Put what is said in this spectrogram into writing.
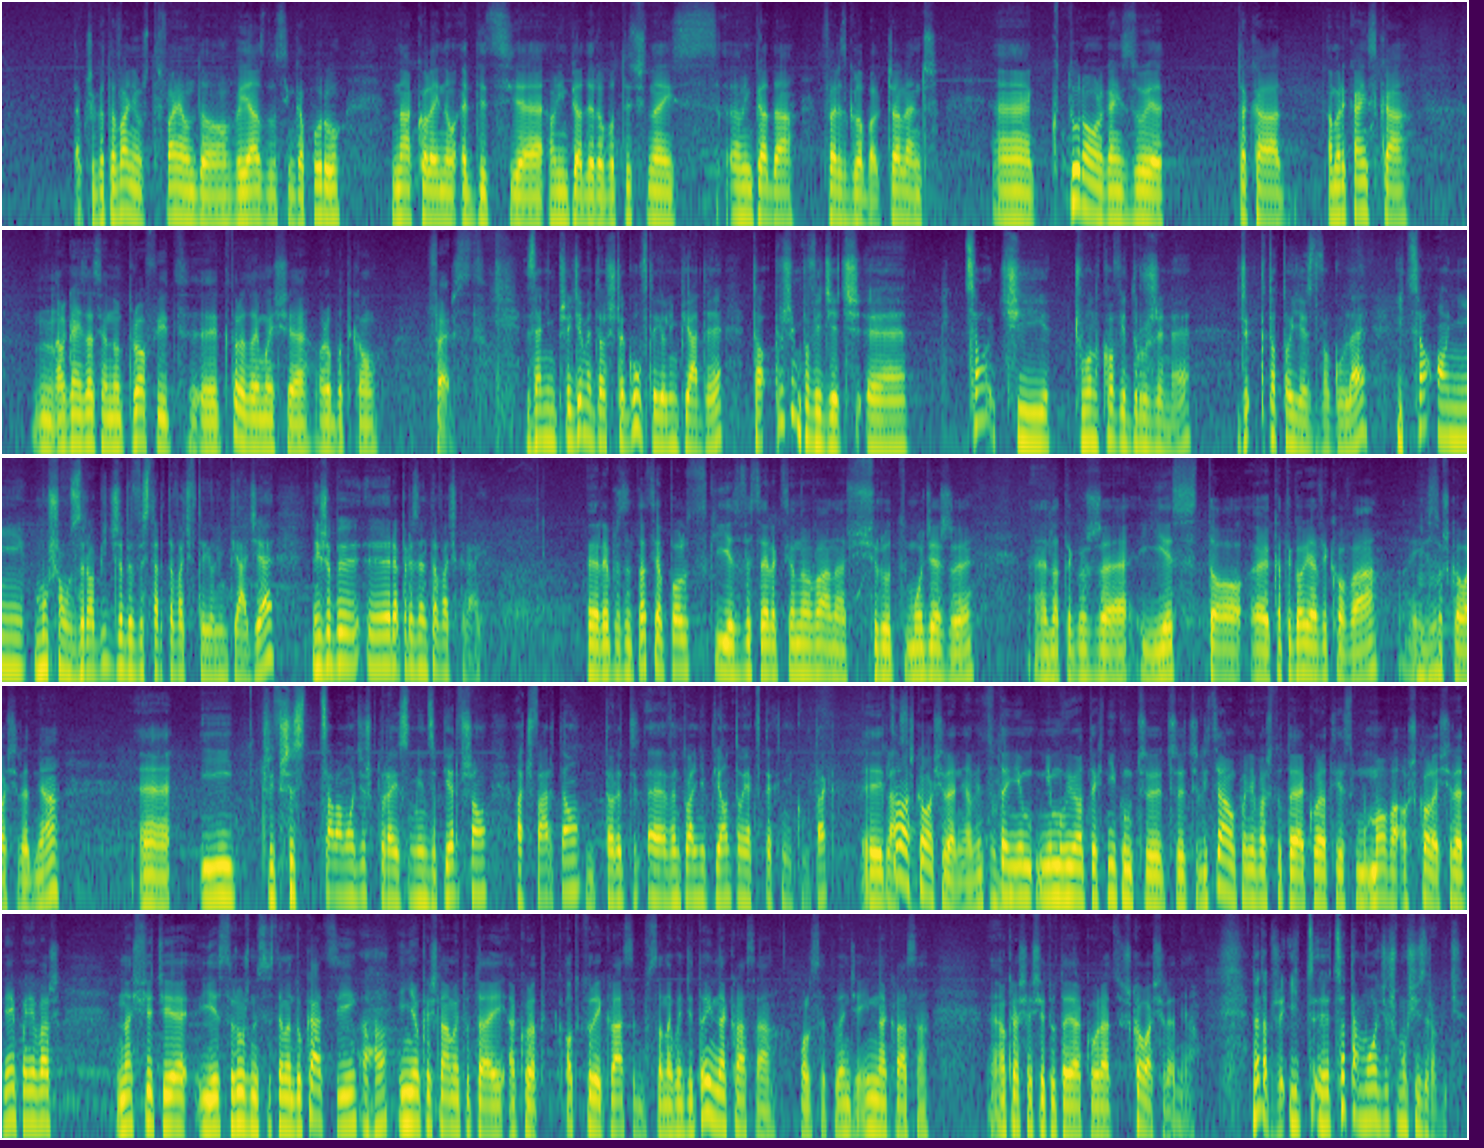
tak, przygotowania już trwają do wyjazdu do Singapuru na kolejną edycję Olimpiady Robotycznej, Olimpiada First Global Challenge, e, którą organizuje taka amerykańska organizacja non-profit, y, która zajmuje się robotyką First. Zanim przejdziemy do szczegółów tej olimpiady, to proszę mi powiedzieć, e, co ci członkowie drużyny, kto to jest w ogóle i co oni muszą zrobić, żeby wystartować w tej olimpiadzie no i żeby e, reprezentować kraj. Reprezentacja Polski jest wyselekcjonowana wśród młodzieży, dlatego że jest to kategoria wiekowa, jest Mhm. to szkoła średnia i Czyli wszyscy, cała młodzież, która jest między pierwszą a czwartą, teorety, e, ewentualnie piątą, jak w technikum, tak? e, Klasą. cała szkoła średnia, więc tutaj nie, nie mówimy o technikum czy, czy, czy liceum, ponieważ tutaj akurat jest mowa o szkole średniej, ponieważ na świecie jest różny system edukacji Aha. i nie określamy tutaj akurat od której klasy, bo w Stanach będzie to inna klasa, w Polsce to będzie inna klasa. E, Określa się tutaj akurat szkoła średnia. No dobrze, i co ta młodzież musi zrobić?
